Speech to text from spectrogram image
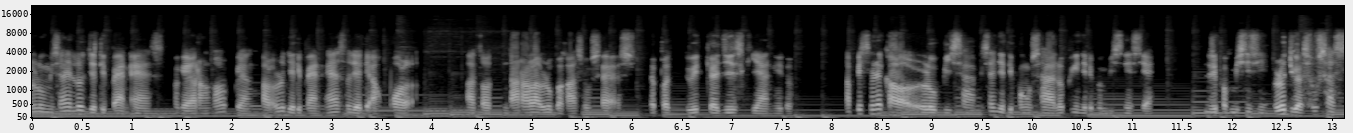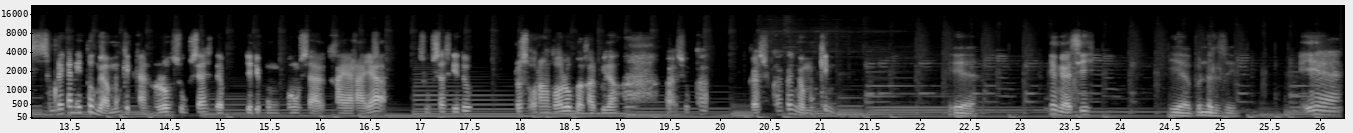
lu misalnya lu jadi PNS oke orang tua bilang kalau lu jadi PNS lu jadi akpol atau tentara lah lu bakal sukses dapat duit gaji sekian gitu. Tapi sebenarnya kalau lu bisa misalnya jadi pengusaha lu pengen jadi pembisnis ya jadi pembisnis sih lu juga sukses. Sebenarnya kan itu nggak mungkin kan lu sukses jadi peng- pengusaha kaya raya sukses gitu terus orang tua lu bakal bilang ah nggak suka nggak suka kan nggak mungkin. Iya. Ya nggak sih? Iya bener sih. Iya.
